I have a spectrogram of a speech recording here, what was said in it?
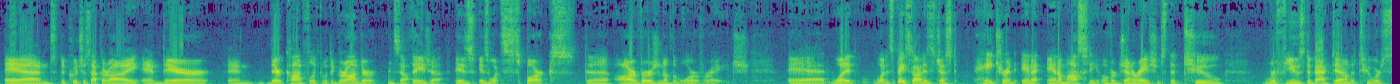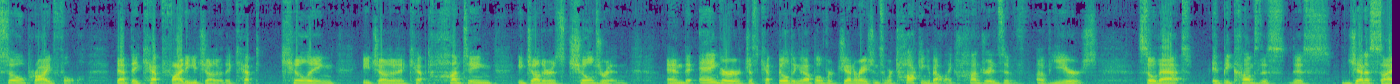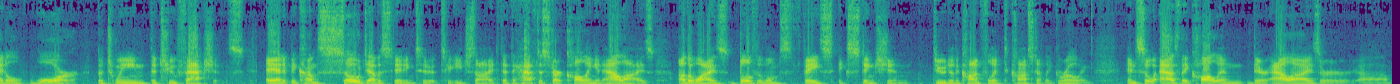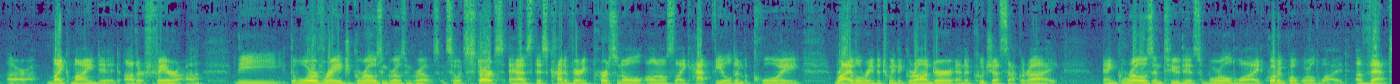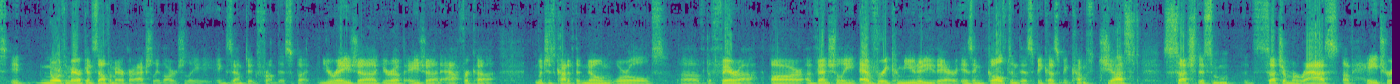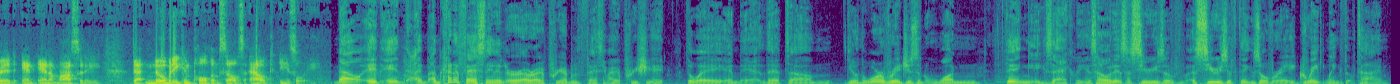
And the Kucha Sakurai and their and their conflict with the Grondr in South Asia is is what sparks the our version of the War of Rage. And what it what it's based on is just hatred and animosity over generations. The two refused to back down. The two were so prideful that they kept fighting each other. They kept killing each other. They kept hunting each other's children. And the anger just kept building up over generations. We're talking about like hundreds of, of years. So that it becomes this this genocidal war between the two factions. And it becomes so devastating to, to each side that they have to start calling in allies. Otherwise, both of them face extinction due to the conflict constantly growing. And so, as they call in their allies or, um, or like-minded other Fera, the the war of rage grows and grows and grows. And so, it starts as this kind of very personal, almost like Hatfield and McCoy rivalry between the Grondr and the Kucha Sakurai, and grows into this worldwide, quote unquote, worldwide event. It, North America and South America are actually largely exempted from this, but Eurasia, Europe, Asia, and Africa which is kind of the known world of the Fera, are eventually every community there is engulfed in this because it becomes just such this such a morass of hatred and animosity that nobody can pull themselves out easily. Now, it, it I'm, I'm kind of fascinated, or, or I, I'm fascinated. I appreciate the way and that um, you know the War of Rage isn't one thing exactly is how it is a series of a series of things over a great length of time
